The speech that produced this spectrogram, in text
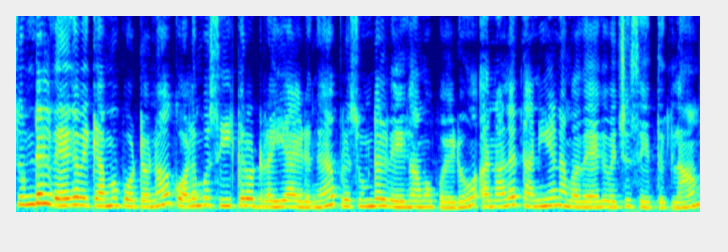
சுண்டல் வேக வைக்காமல் போட்டோன்னா குழம்பு சீக்கிரம் ட்ரை ஆகிடுங்க அப்புறம் சுண்டல் வேகாமல் போயிடும். அதனால் தனியாக நம்ம வேக வச்சு சேர்த்துக்கலாம்.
